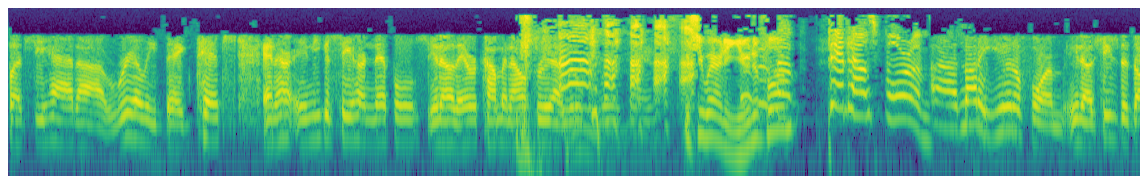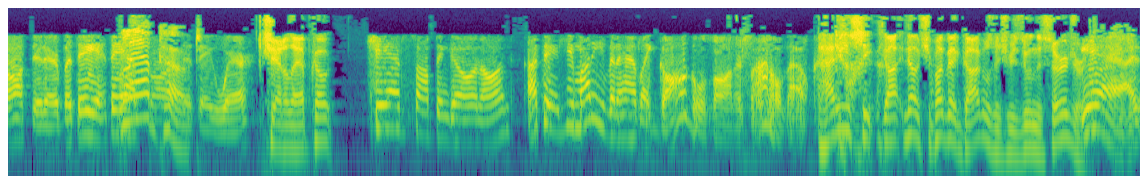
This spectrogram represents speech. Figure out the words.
but she had uh, really big tits, and her and you could see her nipples. You know, they were coming out through that little blue thing. Is she wearing a uniform? Penthouse Forum. Uh, not a uniform. You know, she's the doctor there, but they they Lab have coat. coat that they wear. She had a lab coat? She had something going on. I think she might even have like goggles on or something. I don't know. How do you see... No, she probably had goggles when she was doing the surgery. Yeah,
